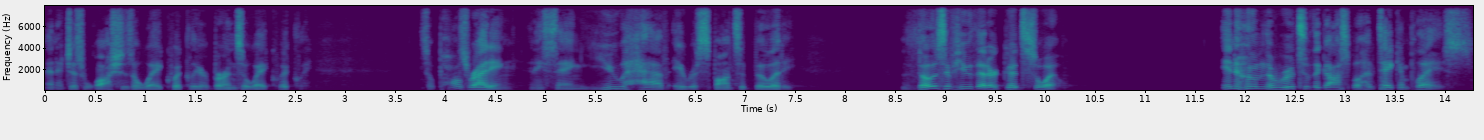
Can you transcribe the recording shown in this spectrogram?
and it just washes away quickly or burns away quickly. So Paul's writing and he's saying, You have a responsibility. Those of you that are good soil, in whom the roots of the gospel have taken place,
